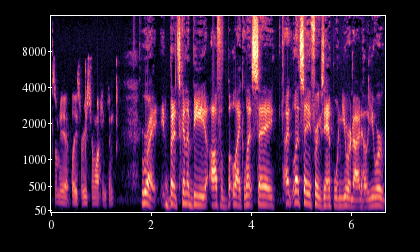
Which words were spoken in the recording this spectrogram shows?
somebody that plays for Eastern Washington. right, but it's going to be off of but like let's say let's say for example when you were in Idaho, you were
